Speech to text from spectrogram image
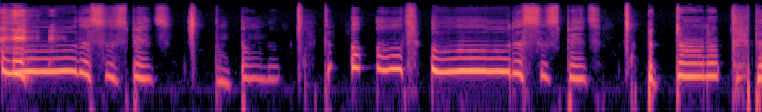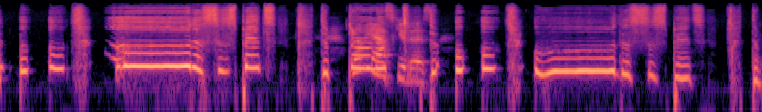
The suspense. Ooh, the suspense. Ooh, the suspense. Let me ask you this. Ooh, the suspense. The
